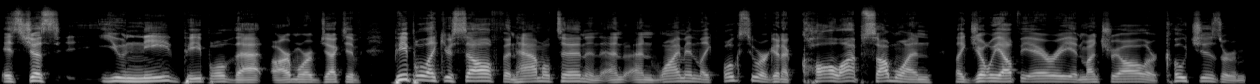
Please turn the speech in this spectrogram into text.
it's just you need people that are more objective people like yourself and hamilton and and and wyman like folks who are going to call up someone like joey alfieri in montreal or coaches or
